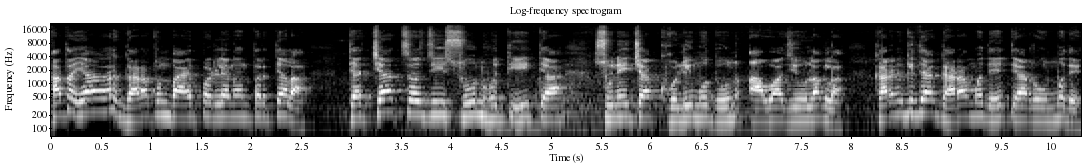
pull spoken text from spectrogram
आता या घरातून बाहेर पडल्यानंतर त्याला त्याच्याच जी सून होती त्या सुनेच्या खोलीमधून आवाज येऊ लागला. कारण की त्या घरामध्ये त्या रूममध्ये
